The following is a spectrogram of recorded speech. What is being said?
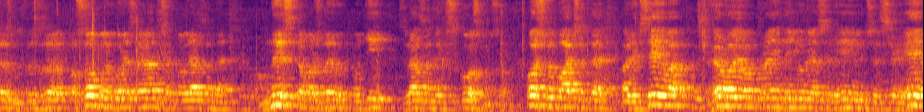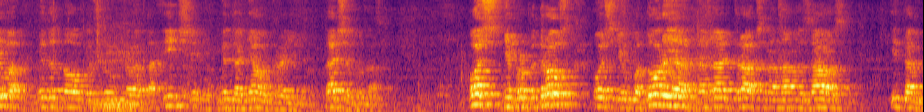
З, з особою Бориса Євгеновича пов'язане низка важливих подій, зв'язаних з космосом. Ось ви бачите Алєксєєва, Героя України Юрія Сергійовича Сергєєва, видатного конструктора та інші видання України. Далі, будь ласка. Ось Дніпропетровськ, ось Євпаторія, на жаль, втрачена нами зараз. І так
